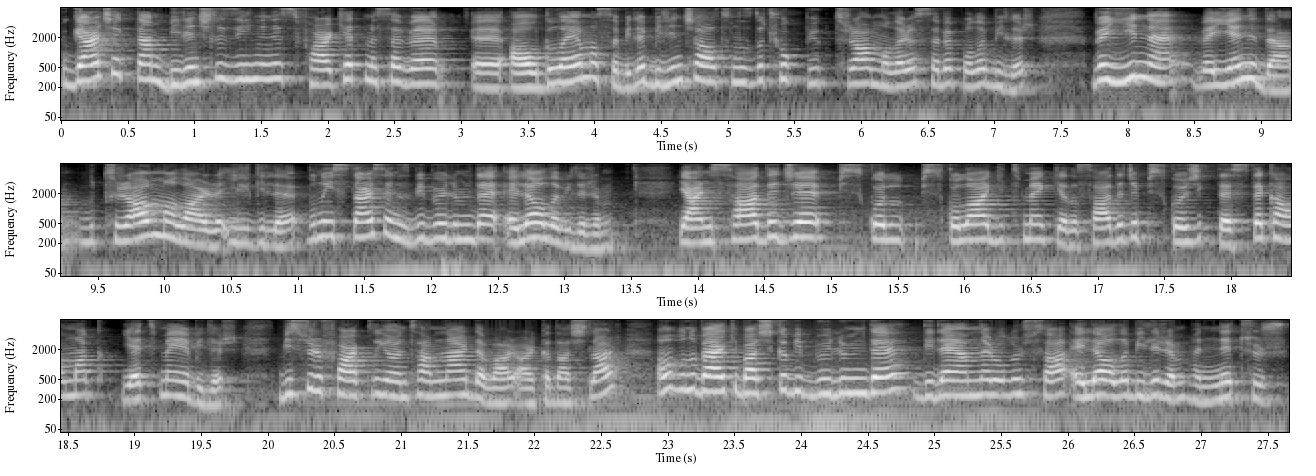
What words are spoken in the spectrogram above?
bu gerçekten bilinçli zihniniz fark etmese ve e, algılayamasa bile bilinçaltınızda çok büyük travmalara sebep olabilir. Ve yine ve yeniden bu travmalarla ilgili bunu isterseniz bir bölümde ele alabilirim. Yani sadece psikolo psikoloğa gitmek ya da sadece psikolojik destek almak yetmeyebilir. Bir sürü farklı yöntemler de var arkadaşlar. Ama bunu belki başka bir bölümde dileyenler olursa ele alabilirim. Hani ne tür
